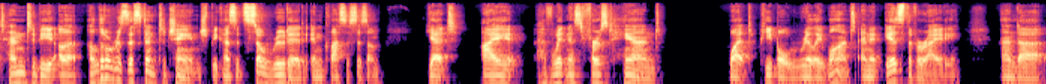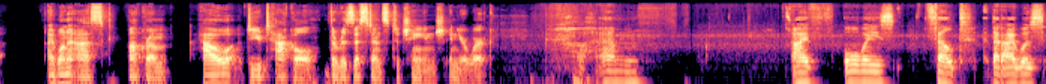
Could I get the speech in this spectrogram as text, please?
tend to be a, a little resistant to change because it's so rooted in classicism. Yet I have witnessed firsthand what people really want, and it is the variety. And uh, I want to ask Akram, how do you tackle the resistance to change in your work? Um, I've always felt that I was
